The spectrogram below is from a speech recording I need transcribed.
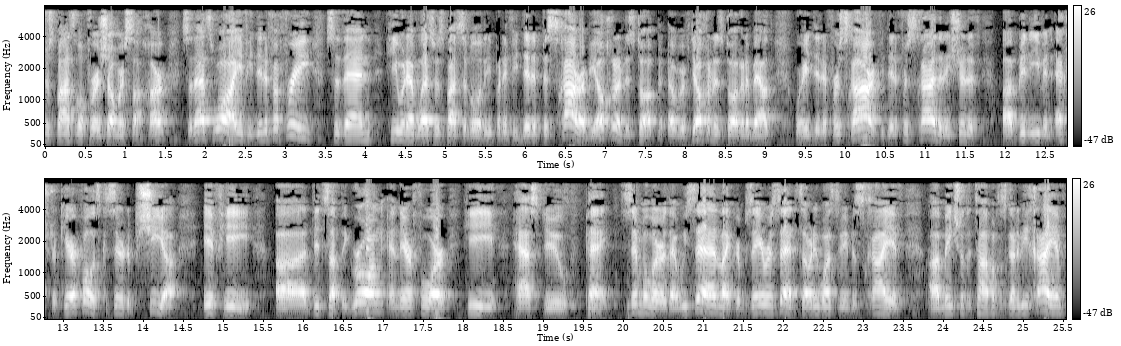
responsible for a shomer sachar. So that's why if he did it for free, so then he would have less responsibility. But if he did it pischar, Rabbi Yochanan is, talk, uh, Yochanan is talking about where he did it for schar. If he did it for schar, then he should have uh, been even extra careful. It's considered a pshia if he uh, did something wrong, and therefore he has to pay. Similar that we said, like Reb Zera said, somebody wants to be b'schayiv, uh, make sure the tabach is going to be chayiv,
